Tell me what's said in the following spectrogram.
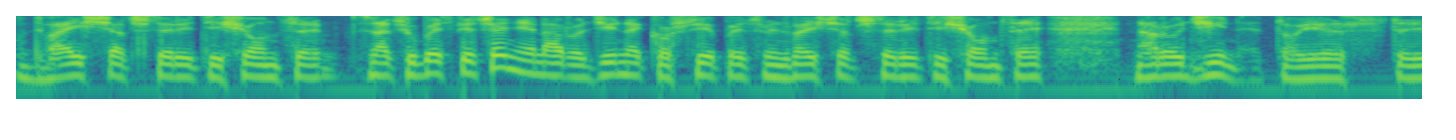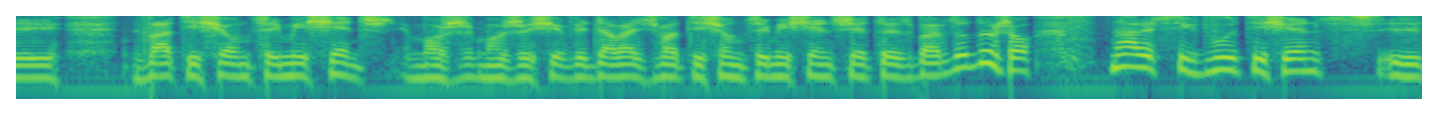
24 tysiące, znaczy ubezpieczenie na rodzinę kosztuje powiedzmy 24 tysiące na rodzinę. To jest y, 2 tysiące miesięcznie. Może, może się wydawać 2 tysiące miesięcznie to jest bardzo dużo, no ale z tych 2 tysięcy,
